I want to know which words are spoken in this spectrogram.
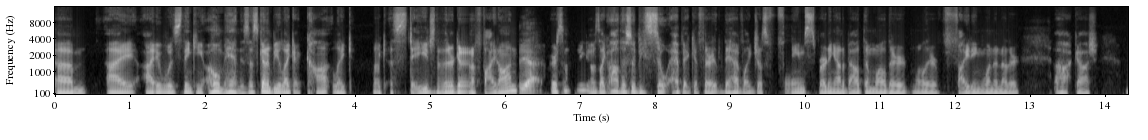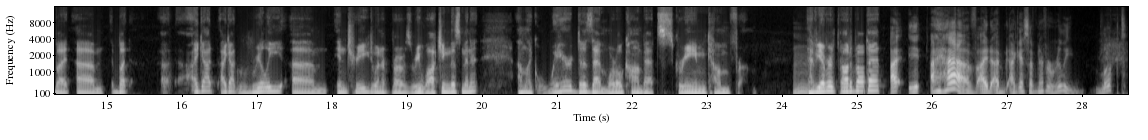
um, I I was thinking, oh man, is this gonna be like a con like like a stage that they're gonna fight on? Yeah, or something. I was like, oh, this would be so epic if they're they have like just flames spurting out about them while they're while they're fighting one another. Oh gosh, but um, but uh, I got I got really um intrigued whenever I was rewatching this minute. I'm like, where does that Mortal Kombat scream come from? Mm. Have you ever thought about that? I it, I have. I, I, I guess I've never really looked.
